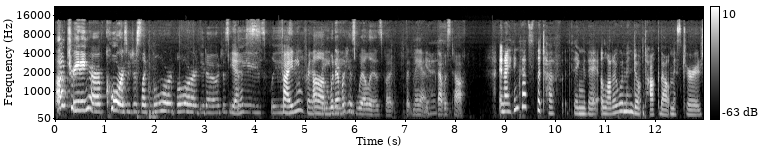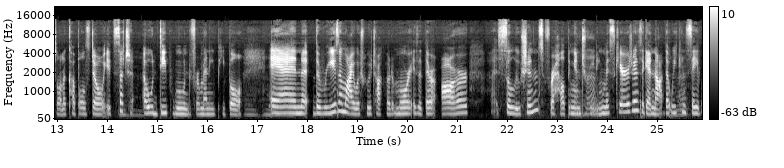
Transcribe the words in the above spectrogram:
I'm treating her, of course. It's just like Lord, Lord, you know, just yes. please, please, fighting for that, um, whatever His will is. But but man, yes. that was tough. And I think that's the tough thing that a lot of women don't talk about miscarriage. A lot of couples don't. It's such mm-hmm. a deep wound for many people. Mm-hmm. And the reason why I wish we would talk about it more is that there are uh, solutions for helping and mm-hmm. treating miscarriages. Again, not that we can mm-hmm. save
